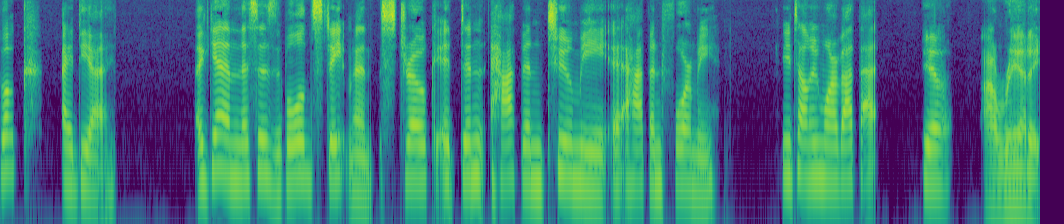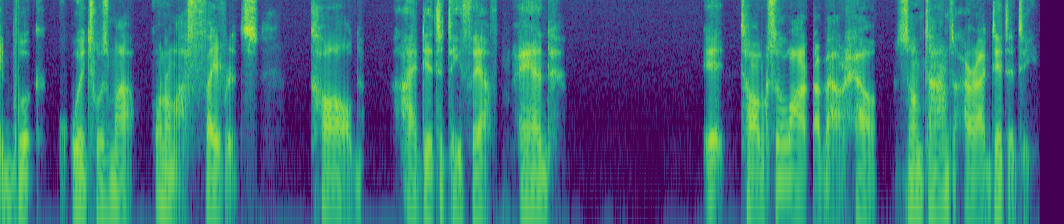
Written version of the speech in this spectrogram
book idea. Again, this is a bold statement. Stroke, it didn't happen to me, it happened for me. Can you tell me more about that? Yeah. I read a book which was my one of my favorites called Identity Theft. And it talks a lot about how sometimes our identity,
